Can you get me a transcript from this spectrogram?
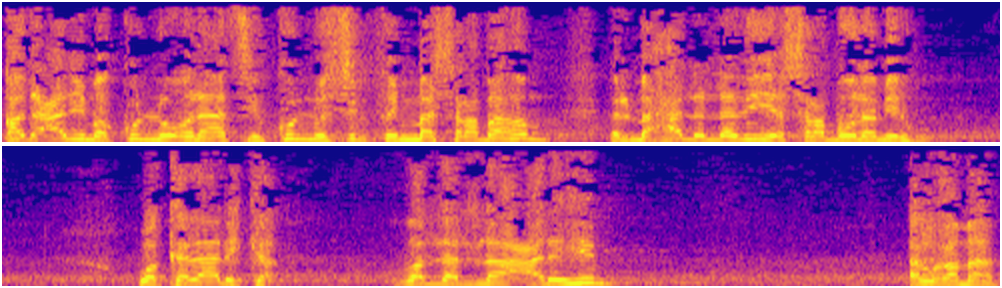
قد علم كل أناس كل سبط مشربهم المحل الذي يشربون منه. وكذلك ظللنا عليهم الغمام.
